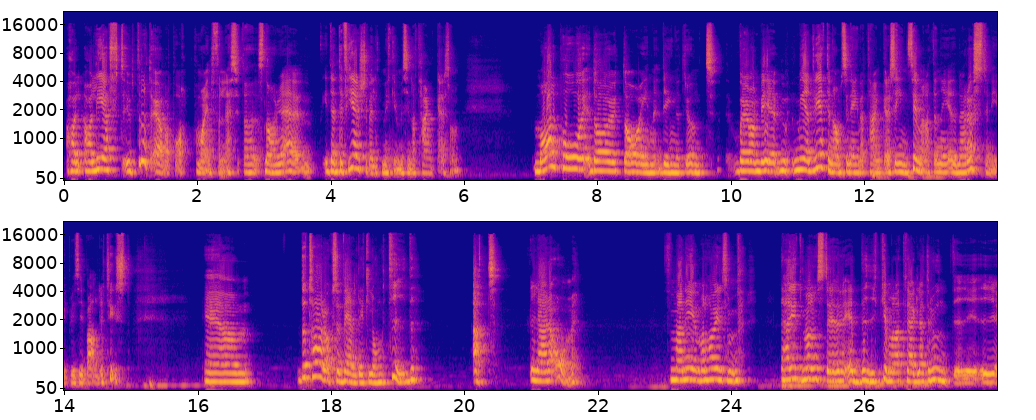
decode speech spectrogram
har, har levt utan att öva på, på mindfulness utan snarare identifierar sig väldigt mycket med sina tankar som mal på dag ut dag in, dygnet runt, börjar man bli medveten om sina egna tankar så inser man att den, är, den här rösten är i princip aldrig tyst. Ehm, då tar det också väldigt lång tid att lära om. För man, är, man har ju liksom, det här är ett mönster, ett dike man har tragglat runt i, i,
